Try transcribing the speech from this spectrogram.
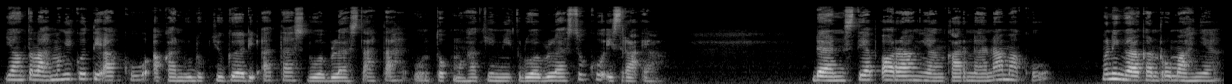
yang telah mengikuti aku akan duduk juga di atas dua belas tahta untuk menghakimi kedua belas suku Israel. Dan setiap orang yang karena namaku meninggalkan rumahnya,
